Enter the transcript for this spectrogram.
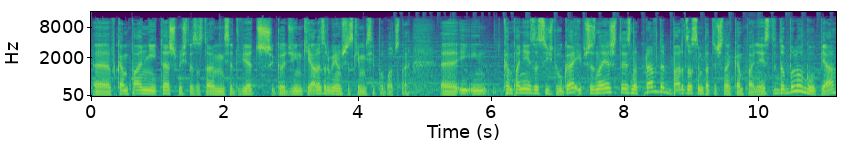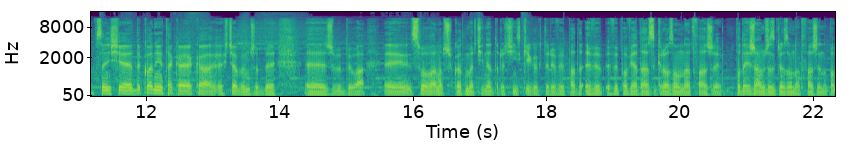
E, w kampanii też myślę zostały mi ze 2-3 godzinki, ale zrobiłem wszystkie misje poboczne. E, i, I kampania jest dosyć długa i przyznaję, że to jest naprawdę bardzo sympatyczna kampania. Jest do bólu głupia, w sensie dokładnie taka, jaka chciałbym, żeby, e, żeby była. E, Słowa na przykład Marcina Dorocińskiego, który wypada, wy, wypowiada z grozą na twarzy. Podejrzewam, że z grozą na twarzy, no bo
